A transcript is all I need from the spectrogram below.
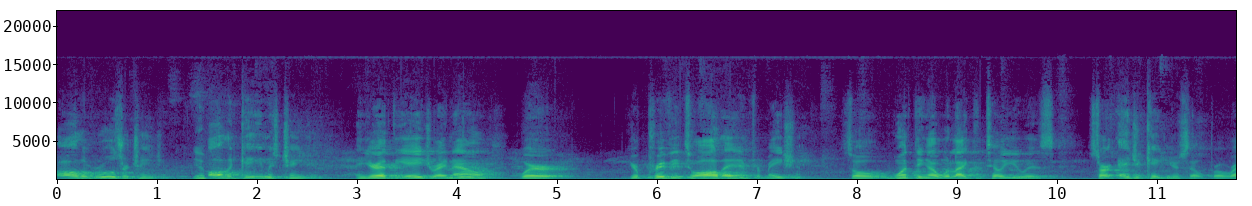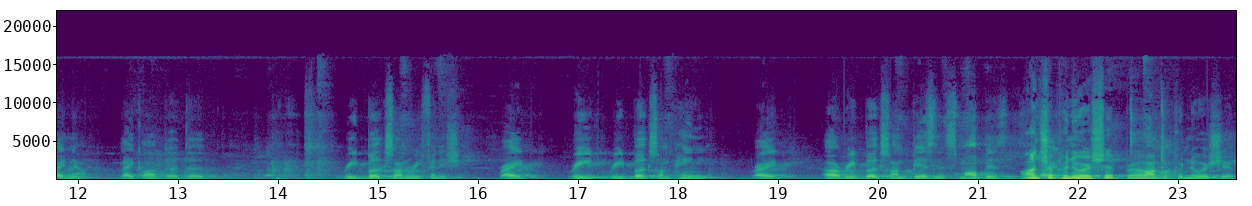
All the rules are changing. Yep. All the game is changing. And you're at the age right now where you're privy to all that information. So one thing I would like to tell you is start educating yourself, bro, right now. Like on the, the read books on refinishing, right? Read read books on painting, right? Uh, read books on business, small business, right? entrepreneurship, bro. entrepreneurship,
